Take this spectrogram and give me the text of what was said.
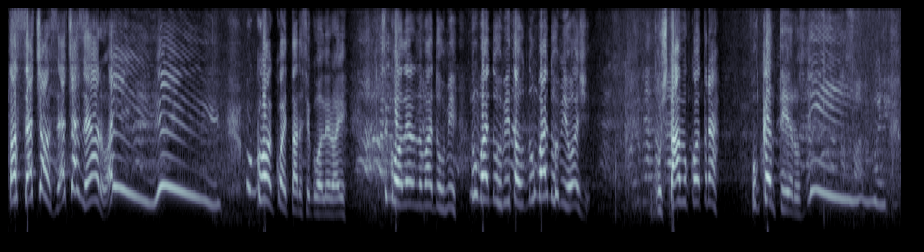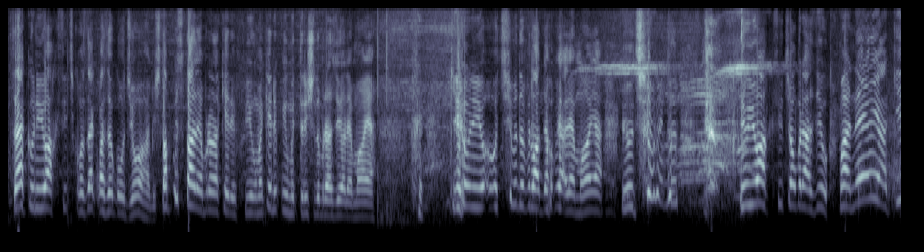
Tá 7 a, 7 a 0. Aí, aí. O gol, coitado desse goleiro aí. Esse goleiro não vai dormir. Não vai dormir, então, não vai dormir hoje. Gustavo contra o Canteiros. Ih, será que o New York City consegue fazer o gol de honra, bicho? Tá por isso tá lembrando aquele filme, aquele filme triste do Brasil e Alemanha. Que o, o time do Philadelphia é a Alemanha e o time do New York City é o Brasil. Mas nem aqui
